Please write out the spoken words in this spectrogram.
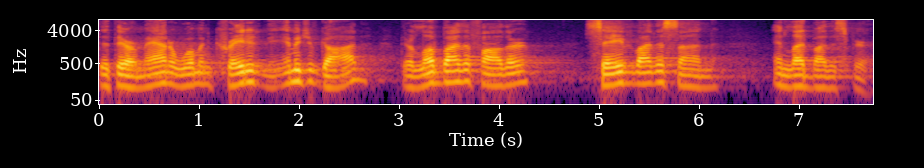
that they are man or woman created in the image of God. They're loved by the Father, saved by the Son, and led by the Spirit.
